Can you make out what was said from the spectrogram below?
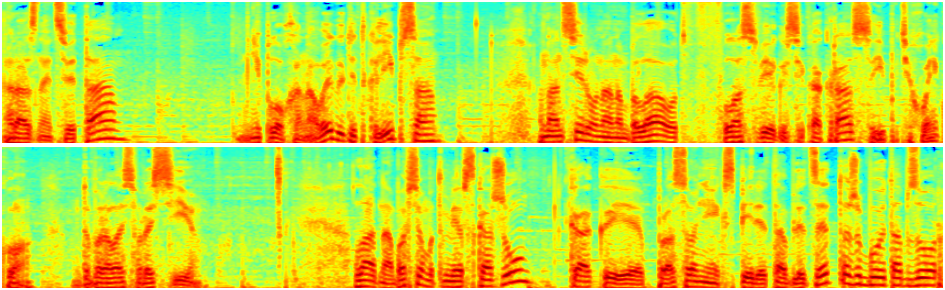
разные цвета. неплохо она выглядит. Клипса. Анонсирована она была вот в Лас-Вегасе как раз и потихоньку добралась в Россию. Ладно, обо всем этом я расскажу. Как и про Sony Xperia Tablet Z тоже будет обзор.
